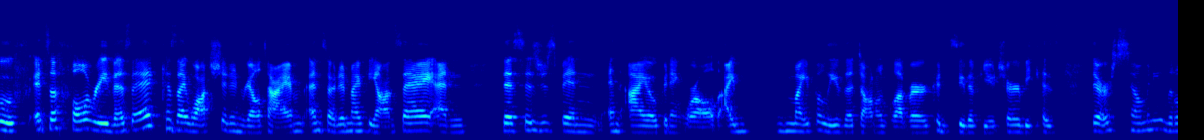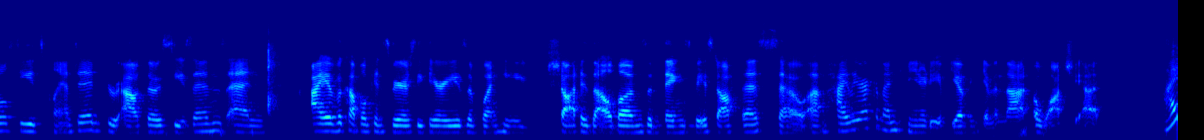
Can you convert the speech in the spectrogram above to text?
Oof, it's a full revisit because I watched it in real time, and so did my fiance. And this has just been an eye-opening world. I might believe that Donald Glover could see the future because there are so many little seeds planted throughout those seasons, and I have a couple conspiracy theories of when he shot his albums and things based off this. So, um, highly recommend Community if you haven't given that a watch yet. I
